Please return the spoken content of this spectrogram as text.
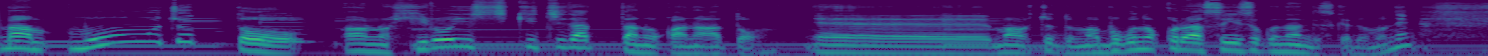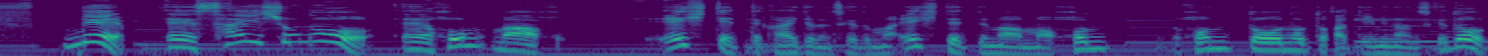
まあ、もうちょっと、あの、広い敷地だったのかなと。えー、まあ、ちょっと、まあ、僕のこれは推測なんですけどもね。で、えー、最初の、えー、本、まあ、エヒテって書いてるんですけど、まあ、エヒテってまあ、まあ、本、本当のとかって意味なんですけど、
